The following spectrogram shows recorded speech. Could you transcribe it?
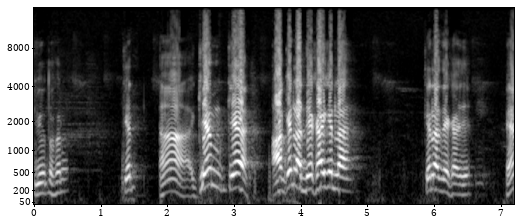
કયો તો ખરા? કે હા, કેમ કે આ કેટલા દેખાય કેટલા? કેટલા દેખાય છે? હે?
